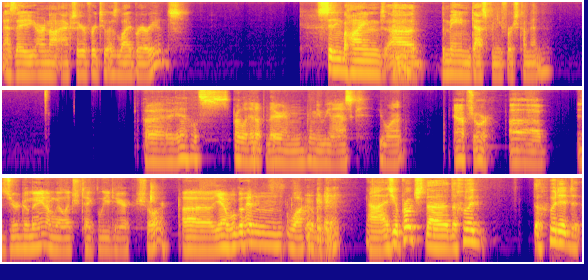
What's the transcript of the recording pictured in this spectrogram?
as they are not actually referred to as librarians, sitting behind uh, the main desk when you first come in. Uh, yeah, let's probably head up there and I mean we can ask if you want. Yeah, sure. Uh, is your domain? I'm gonna let you take the lead here. Sure. Uh, yeah, we'll go ahead and walk over there. Uh, as you approach the the hood, the hooded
